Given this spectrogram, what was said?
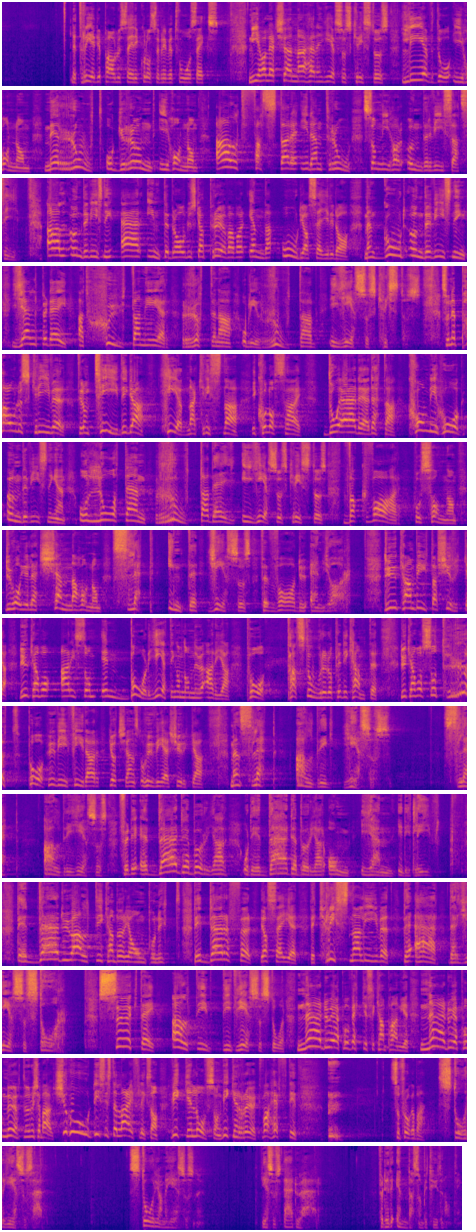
Det tredje Paulus säger i Kolosserbrevet 2 och 6. Ni har lärt känna Herren Jesus Kristus. Lev då i honom med rot och grund i honom. Allt fastare i den tro som ni har undervisats i. All undervisning är inte bra och du ska pröva varenda ord jag säger idag. Men god undervisning hjälper dig att skjuta ner rötterna och bli rotad i Jesus Kristus. Så när Paulus skriver till de tidiga hedna kristna i Kolossai, då är det detta, kom ihåg undervisningen och låt den rota dig i Jesus Kristus. Var kvar hos honom. Du har ju lärt känna honom. Släpp inte Jesus för vad du än gör. Du kan byta kyrka, du kan vara arg som en bålgeting om de nu är arga på pastorer och predikanter. Du kan vara så trött på hur vi firar gudstjänst och hur vi är kyrka. Men släpp aldrig Jesus. Släpp aldrig Jesus. För det är där det börjar och det är där det börjar om igen i ditt liv. Det är där du alltid kan börja om på nytt. Det är därför jag säger det kristna livet, det är där Jesus står. Sök dig alltid dit Jesus står. När du är på väckelsekampanjer, när du är på möten och du känner bara, tjoho, this is the life liksom. Vilken lovsång, vilken rök, vad häftigt. Så fråga bara, står Jesus här? Står jag med Jesus nu? Jesus, är du här? För det är det enda som betyder någonting.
